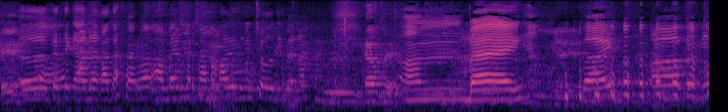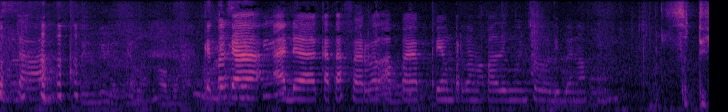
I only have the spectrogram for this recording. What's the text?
eh, ketika ada kata farewell, apa yang pertama kali muncul di benakmu? Um, bye. Bye. Oh, bisa. Ketika ada kata farewell, apa yang pertama kali muncul di benakmu? sedih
